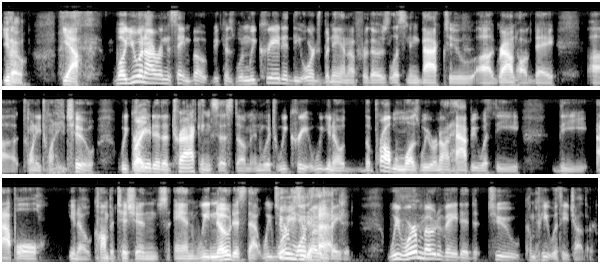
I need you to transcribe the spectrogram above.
you know, Yeah. Well, you and I were in the same boat because when we created the orange banana for those listening back to uh, Groundhog Day, uh, 2022, we Right. created a tracking system in which we create. You know, the problem was we were not happy with the the Apple you know competitions, and we noticed that we Too were more to hack. motivated. We were motivated to compete with each other.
